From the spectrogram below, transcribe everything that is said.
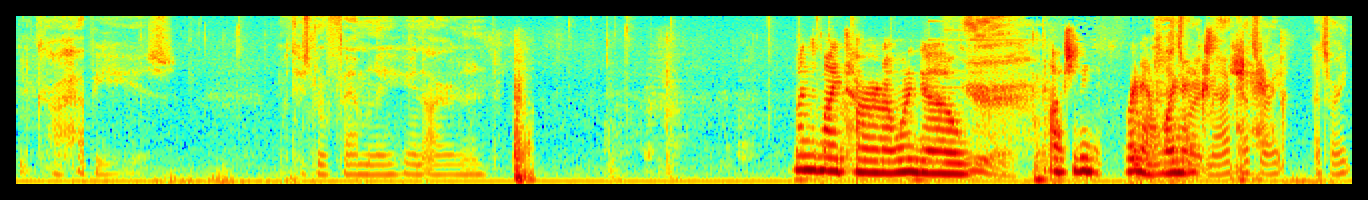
Look how happy he is with his new family in Ireland. When's my turn? I want to go. Oh, I should be next. right now. Right That's right, next. Mak. That's right. That's right.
